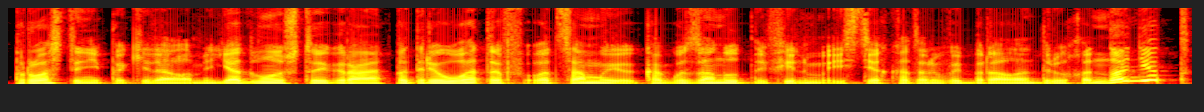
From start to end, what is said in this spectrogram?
просто не покидало меня. Я думал, что игра Патриотов, вот самый как бы занудный фильм из тех, которые выбирал Андрюха, но нет,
